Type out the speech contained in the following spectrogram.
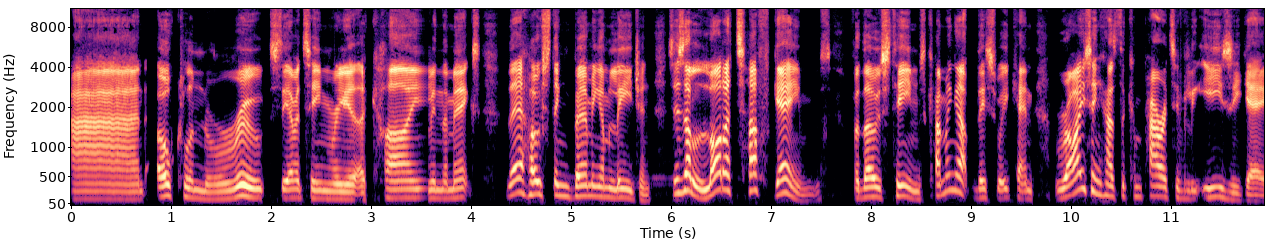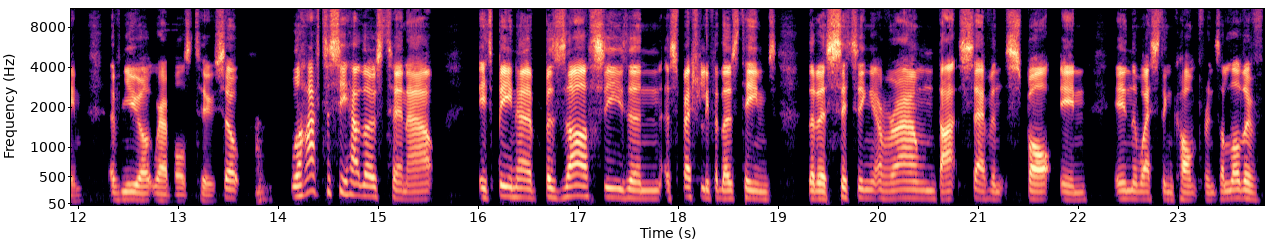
and Oakland Roots, the other team really are kind of in the mix. They're hosting Birmingham Legion. So there's a lot of tough games for those teams coming up this weekend. Rising has the comparatively easy game of New York Red Bulls too. So we'll have to see how those turn out. It's been a bizarre season, especially for those teams that are sitting around that seventh spot in in the Western Conference. A lot of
